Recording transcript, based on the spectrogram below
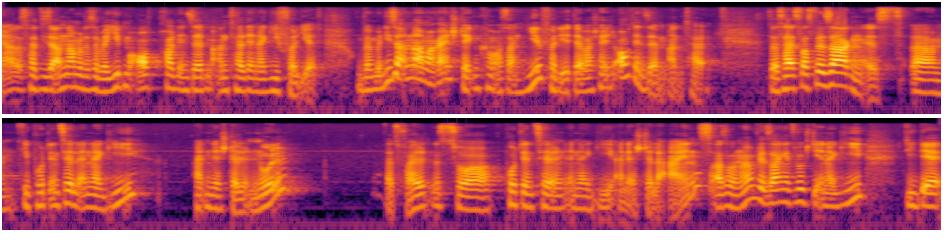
Ja, das hat diese Annahme, dass er bei jedem Aufprall denselben Anteil der Energie verliert. Und wenn wir diese Annahme reinstecken, können wir auch sagen, hier verliert er wahrscheinlich auch denselben Anteil. Das heißt, was wir sagen ist, ähm, die potenzielle Energie an der Stelle 0 als Verhältnis zur potenziellen Energie an der Stelle 1. Also ne, wir sagen jetzt wirklich die Energie, die der,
